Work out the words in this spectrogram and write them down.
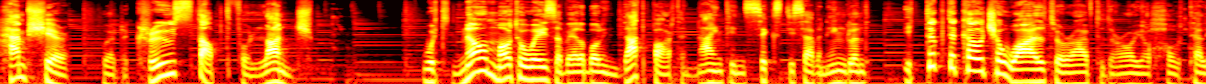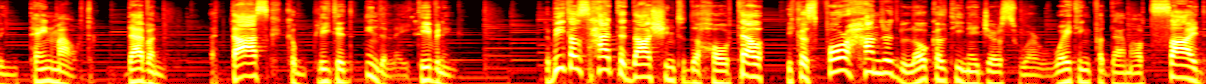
Hampshire, where the crew stopped for lunch. With no motorways available in that part of 1967 England, it took the coach a while to arrive to the Royal Hotel in Teignmouth, Devon, a task completed in the late evening. The Beatles had to dash into the hotel because 400 local teenagers were waiting for them outside,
